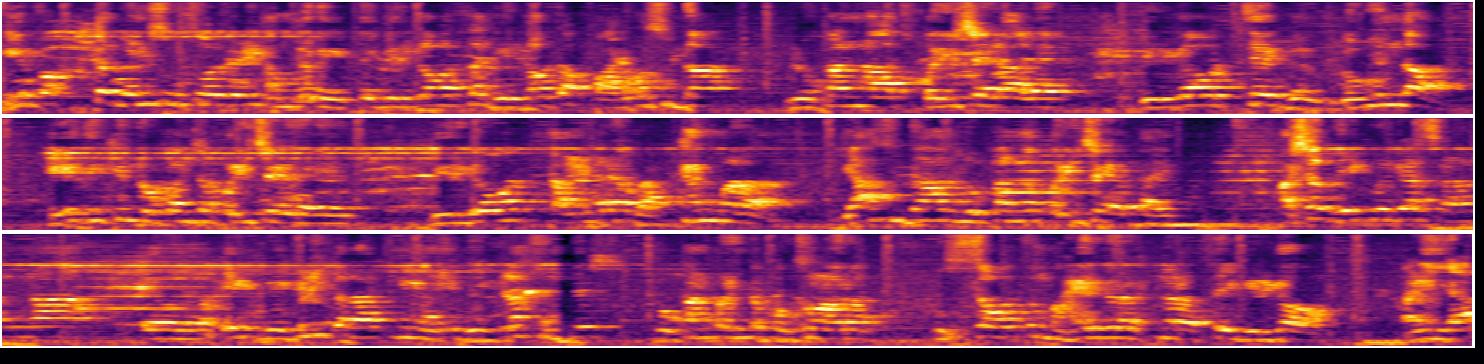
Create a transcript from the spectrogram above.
हे फक्त गणेशोत्सवासाठी थांबलं नाही तर गिरगावातला गिरगावचा पाडवा सुद्धा लोकांना आज परिचयाला आलाय गिरगावचे गोविंदा हे देखील लोकांच्या परिचयात आहेत. गिरगावात चालणाऱ्या व्याख्यानमाला या सुद्धा आज लोकांना परिचयात आहेत. अशा वेगवेगळ्या सणांना एक वेगळी कलाटणी आणि वेगळा संदेश लोकांपर्यंत पोहोचवणारा उत्सवाचं माहेरघर असणार असं गिरगाव. आणि या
